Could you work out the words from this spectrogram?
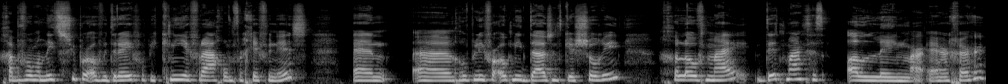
Ga bijvoorbeeld niet super overdreven op je knieën vragen om vergiffenis en uh, roep liever ook niet duizend keer sorry. Geloof mij, dit maakt het alleen maar erger.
